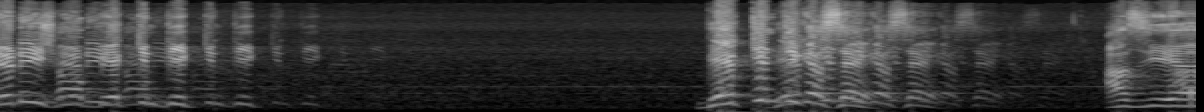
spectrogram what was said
রেডি সব বেকিন ঠিক বেকিন ঠিক আছে। আজিয়া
